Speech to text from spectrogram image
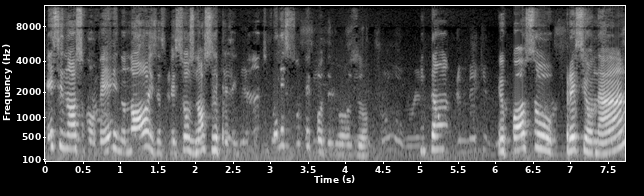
esse nosso governo, nós, as pessoas, nossos representantes, ele é super poderoso. Então, eu posso pressionar,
